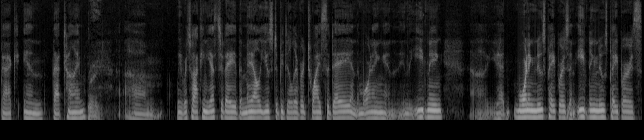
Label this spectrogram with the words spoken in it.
back in that time. Right. Um, we were talking yesterday. The mail used to be delivered twice a day, in the morning and in the evening. Uh, you had morning newspapers and evening newspapers.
